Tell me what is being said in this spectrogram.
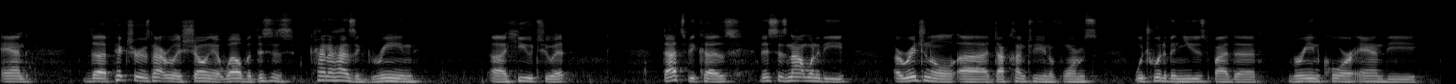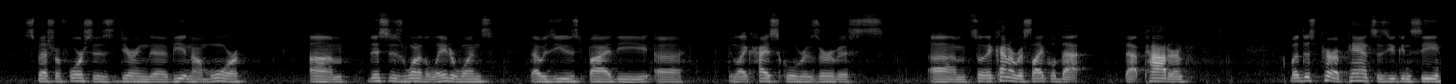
And the picture is not really showing it well, but this is kind of has a green uh, hue to it. That's because this is not one of the original uh, duck hunter uniforms, which would have been used by the Marine Corps and the Special Forces during the Vietnam War. Um, this is one of the later ones that was used by the uh, like high school reservists. Um, so they kind of recycled that that pattern. But this pair of pants, as you can see,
